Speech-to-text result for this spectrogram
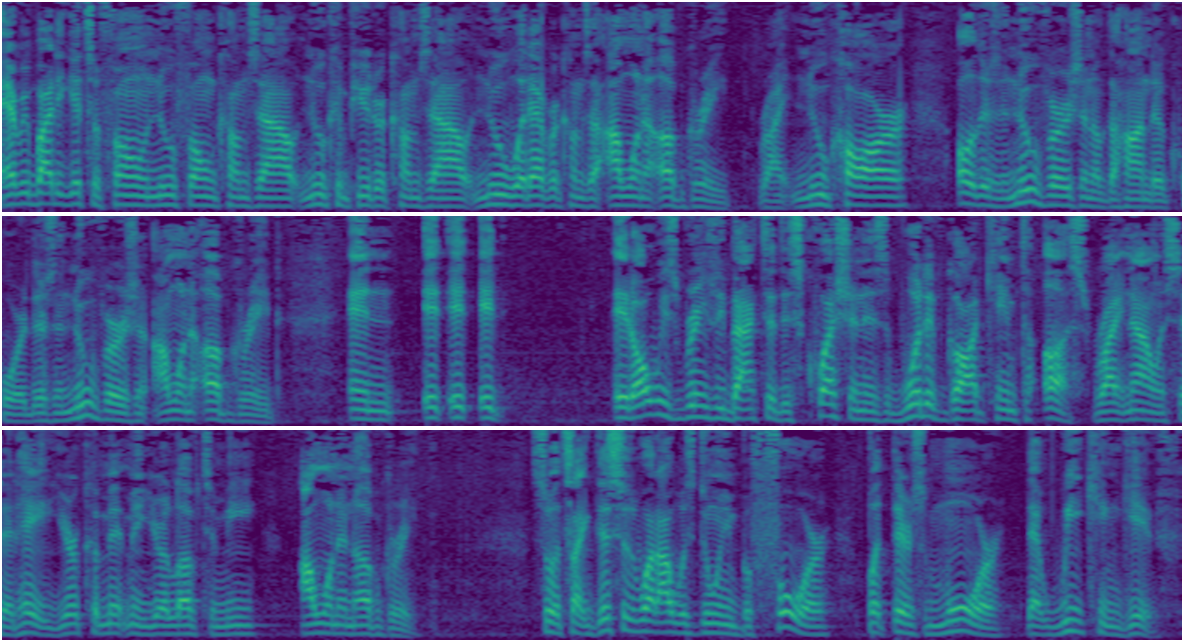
everybody gets a phone, new phone comes out, new computer comes out, new whatever comes out. I want to upgrade, right? New car. Oh, there's a new version of the Honda Accord. There's a new version. I want to upgrade. And it, it, it, it always brings me back to this question is what if God came to us right now and said, hey, your commitment, your love to me, I want an upgrade. So it's like this is what I was doing before, but there's more that we can give.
